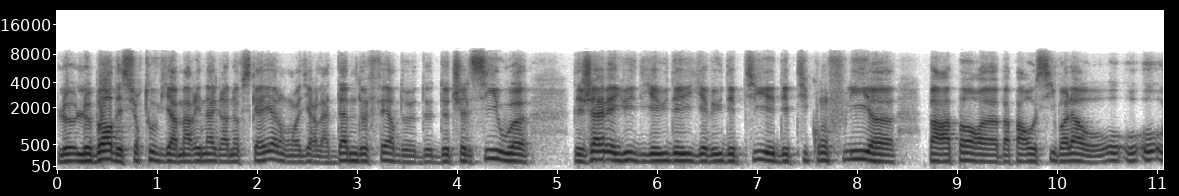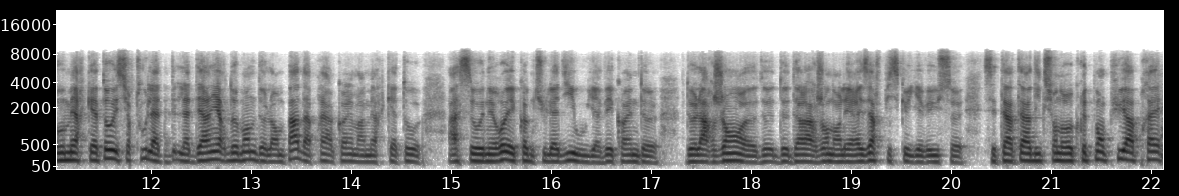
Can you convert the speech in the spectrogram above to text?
le, board, et surtout via Marina Granovskaya, on va dire la dame de fer de, de, Chelsea, où euh, déjà il y, eu, il y, a eu des, il y avait eu des petits, des petits conflits euh, par rapport euh, bah, par aussi voilà, au, mercato et surtout la, dernière demande de Lampard, après quand même un mercato assez onéreux et comme tu l'as dit, où il y avait quand même de, de l'argent euh, de, de, l'argent dans les réserves puisqu'il y avait eu ce, cette interdiction de recrutement. Puis après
